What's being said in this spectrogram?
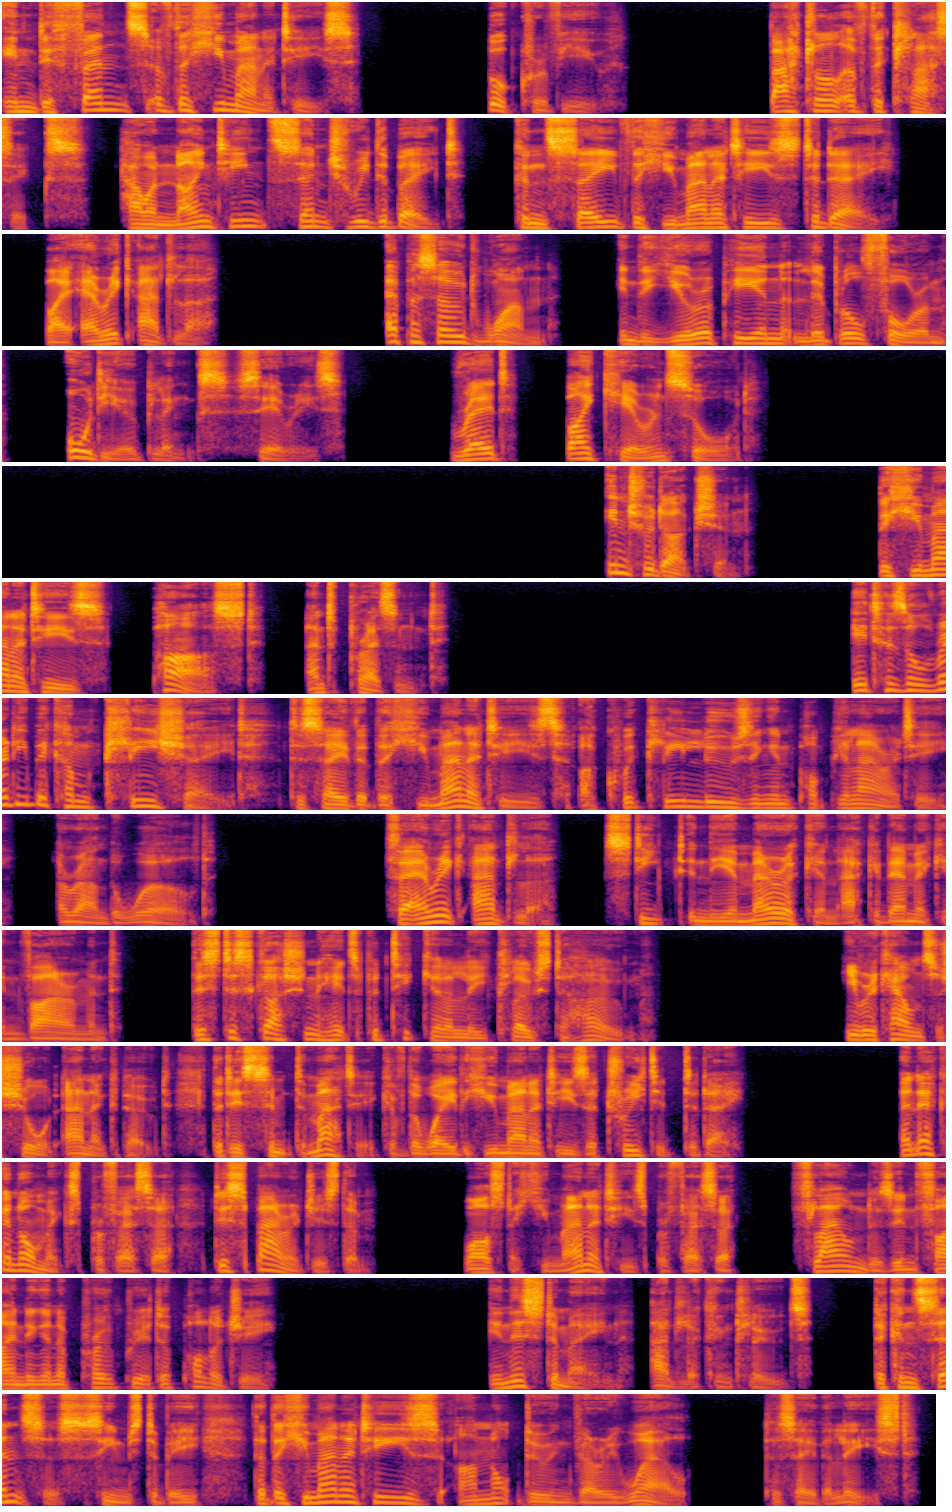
In Defense of the Humanities Book Review Battle of the Classics How a 19th Century Debate Can Save the Humanities Today by Eric Adler. Episode 1 in the European Liberal Forum Audio Blinks series. Read by Kieran Sword. Introduction The Humanities Past and Present. It has already become cliched to say that the humanities are quickly losing in popularity around the world. For Eric Adler, steeped in the American academic environment, this discussion hits particularly close to home. He recounts a short anecdote that is symptomatic of the way the humanities are treated today. An economics professor disparages them, whilst a humanities professor flounders in finding an appropriate apology. In this domain, Adler concludes, the consensus seems to be that the humanities are not doing very well, to say the least.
